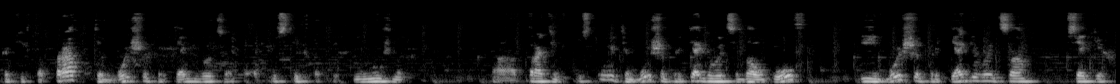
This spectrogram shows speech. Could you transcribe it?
каких, -то, трат, тем больше притягиваются пустых таких ненужных а, тратим впустую, тем больше притягивается долгов и больше притягивается всяких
